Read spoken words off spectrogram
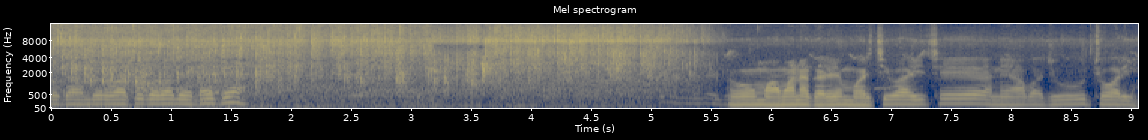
બધા અંદર વાતો કરવા બેઠા છે. તો મામાના ઘરે મરચી વાળી છે અને આ બાજુ ચોરી.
